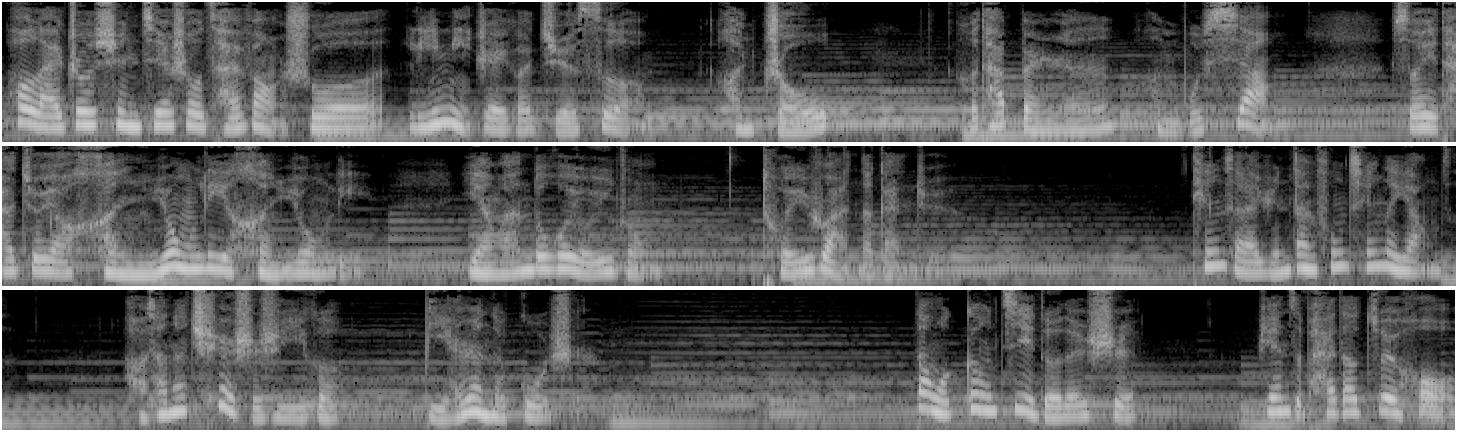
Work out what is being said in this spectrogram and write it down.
后来周迅接受采访说，李米这个角色很轴，和他本人很不像，所以他就要很用力，很用力。演完都会有一种腿软的感觉，听起来云淡风轻的样子，好像那确实是一个别人的故事。但我更记得的是，片子拍到最后，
